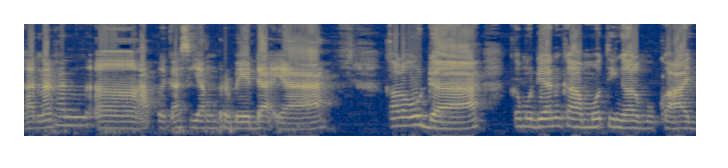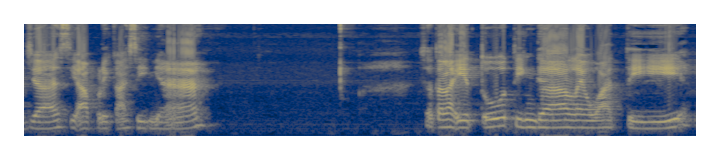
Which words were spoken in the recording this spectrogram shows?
karena kan e, aplikasi yang berbeda ya. Kalau udah, kemudian kamu tinggal buka aja si aplikasinya. Setelah itu tinggal lewati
